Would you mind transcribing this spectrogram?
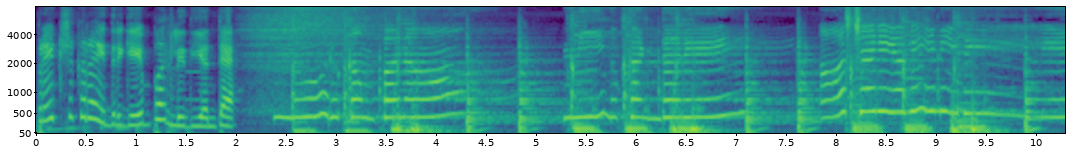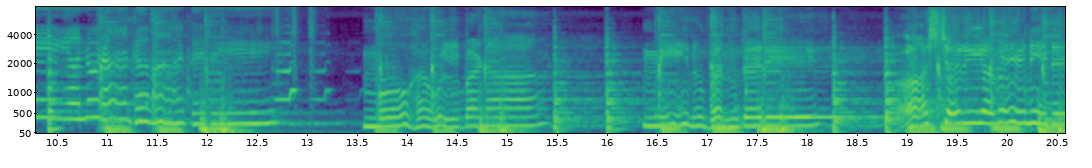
ಪ್ರೇಕ್ಷಕರ ಎದುರಿಗೆ ಬರಲಿದೆಯಂತೆ. ನೂರು ಕಂಪನ ನೀನು ಕಂಡರೆ ಆಶ್ಚರ್ಯವೇನಿದೆ ಅನುರಾಗವಾದರೆ. ಮೋಹ ಉಲ್ಬಣ ನೀನು ಬಂದರೆ ಆಶ್ಚರ್ಯವೇನಿದೆ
